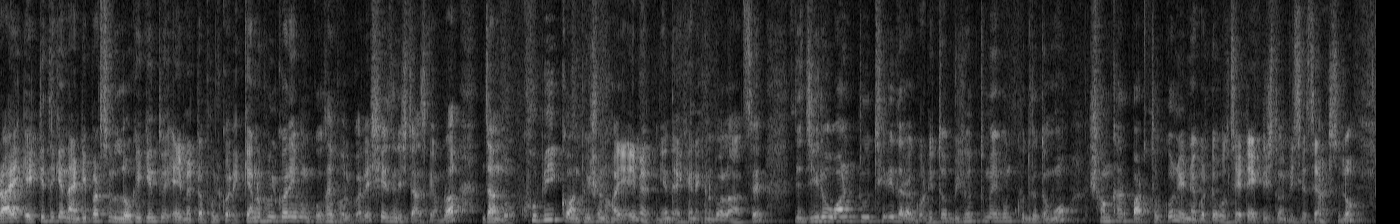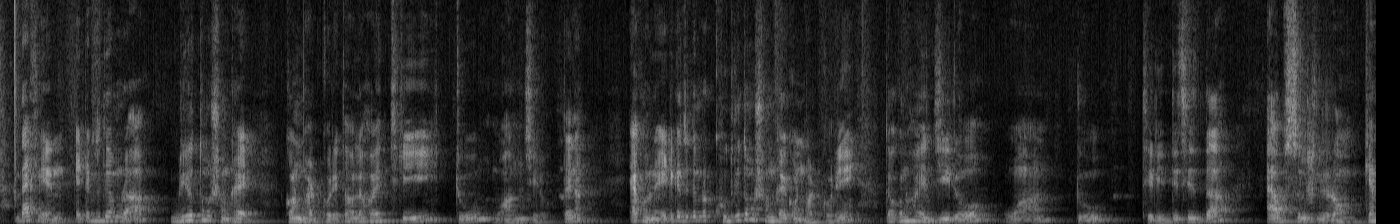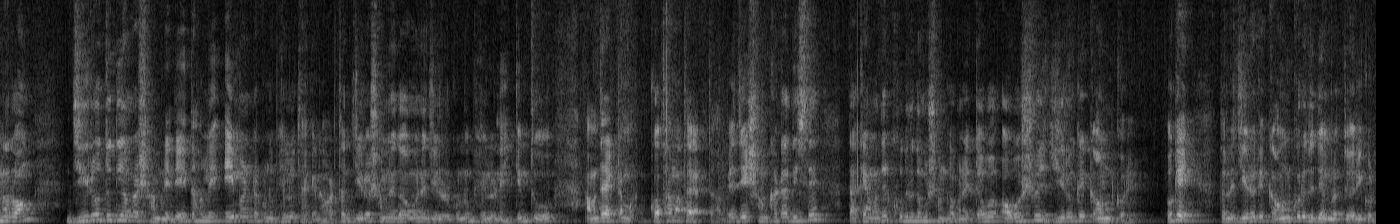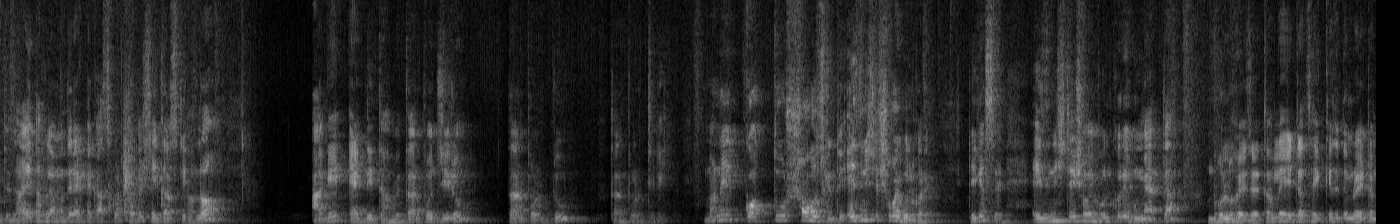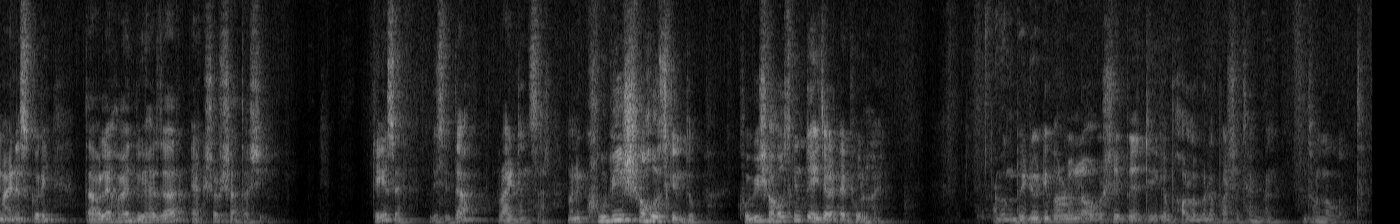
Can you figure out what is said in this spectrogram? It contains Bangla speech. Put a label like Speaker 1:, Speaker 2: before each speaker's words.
Speaker 1: প্রায় এইটি থেকে নাইনটি পার্সেন্ট লোকে কিন্তু এই ম্যাথটা ভুল করে। কেন ভুল করে এবং কোথায় ভুল করে? সেই জিনিসটা আজকে আমরা জানব। খুবই কনফিউশন হয় এই ম্যাথ নিয়ে। দেখেন এখানে বলা আছে যে জিরো ওয়ান টু থ্রি দ্বারা গঠিত বৃহত্তম এবং ক্ষুদ্রতম সংখ্যার পার্থক্য নির্ণয় করতে বলছে। এটা একত্রিশতম বিসিএসে আসছিল। দেখেন, এটা যদি আমরা বৃহত্তম সংখ্যায় কনভার্ট করি, তাহলে হয় থ্রি টু ওয়ান জিরো তাই না? এখন এটাকে যদি আমরা ক্ষুদ্রতম সংখ্যায় কনভার্ট করি, তখন হয় zero one two three this is the absolutely wrong কেন রং জিরো যদি আমরা সামনে দিই, তাহলে এই মানটার কোনো ভ্যালু থাকে না। অর্থাৎ জিরো সামনে দেওয়া মানে জিরোর কোনো ভ্যালু নেই। কিন্তু আমাদের একটা কথা মাথায় রাখতে হবে যে, সংখ্যাটা দিছে, তাকে আমাদের ক্ষুদ্রতম সংখ্যা বানাইতে হবে অবশ্যই জিরোকে কাউন্ট করে। ওকে তাহলে জিরোকে কাউন্ট করে যদি আমরা তৈরি করতে যাই, তাহলে আমাদের একটা কাজ করতে হবে। সেই কাজটি হলো আগে এক দিতে হবে। তারপর জিরো তারপর টু তারপর থ্রি মানে কত সহজ কিন্তু। এই জিনিসটা সবাই ভুল করে। ঠিক আছে? এই জিনিসটাই সবাই ভুল করে এবং ম্যাথটা ভুল হয়ে যায়। তাহলে এটা থেকে যদি আমরা এটা মাইনাস করি, তাহলে হয় দুই হাজার একশো সাতাশি। ঠিক আছে? This is the right answer মানে খুবই সহজ কিন্তু, খুবই সহজ কিন্তু এই জায়গাটায় ভুল হয়। এবং ভিডিওটি ভালো লাগলে অবশ্যই পেজটিকে ফলো করে পাশে থাকবেন। ধন্যবাদ।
